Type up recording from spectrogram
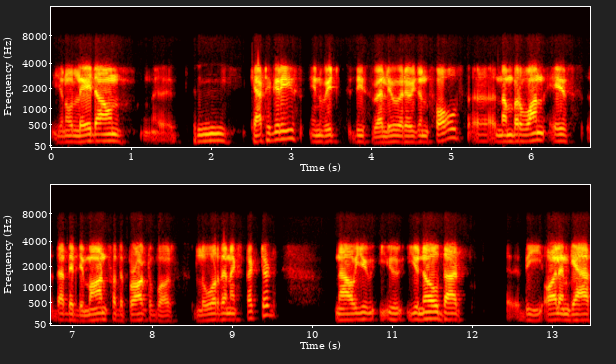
you know, lay down uh, three categories in which this value erosion falls, uh, number one is that the demand for the product was lower than expected. Now you you you know that the oil and gas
